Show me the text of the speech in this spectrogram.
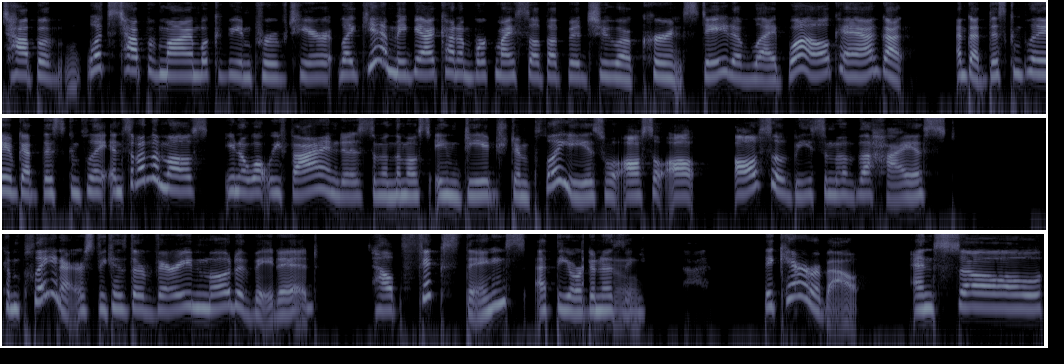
top of what's top of mind, what could be improved here, like, yeah, maybe I kind of work myself up into a current state of like, well, okay, I've got I've got this complaint, I've got this complaint. And some of the most, you know, what we find is some of the most engaged employees will also all, also be some of the highest complainers because they're very motivated to help fix things at the mm-hmm. organization that they care about. And so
